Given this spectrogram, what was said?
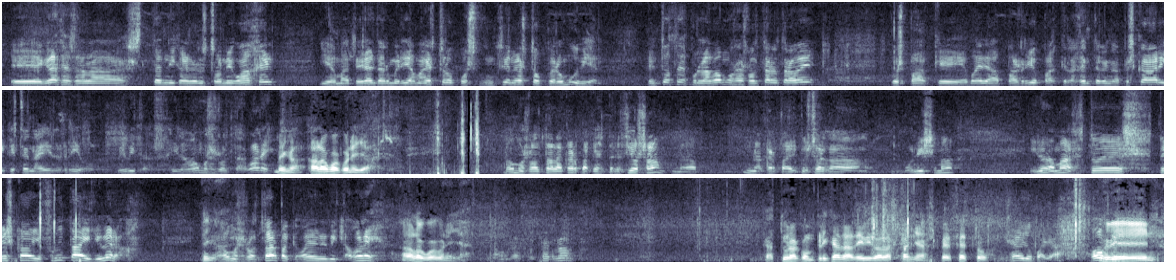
eh, gracias a las técnicas de nuestro amigo Ángel y el material de armería maestro, pues funciona esto, pero muy bien. Entonces, pues la vamos a soltar otra vez, pues para que vaya para el río, para que la gente venga a pescar y que estén ahí en el río, vivitas. Y la vamos a soltar, ¿vale? Venga, al agua con ella. Vamos a soltar la carpa que es preciosa, una, una carpa del pisuerga buenísima. Y nada más, esto es pesca, disfruta y libera. La Venga, vamos a soltar para que vaya vivita, ¿vale? al agua con ella. Vamos a soltarla Captura complicada debido a las cañas. Perfecto. y se ha ido para allá. Muy bien.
